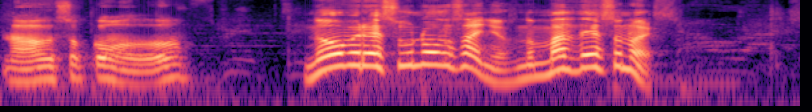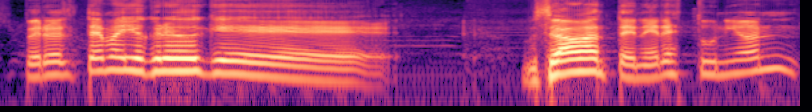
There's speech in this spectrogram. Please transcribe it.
No, son como dos. No, pero es uno o dos años, no, más de eso no es. Pero el tema yo creo que se va a mantener esta unión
